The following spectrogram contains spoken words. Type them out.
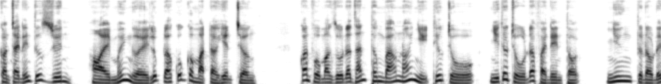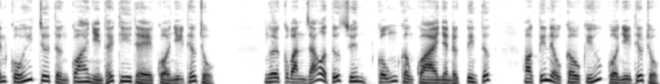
Còn chạy đến Tứ Duyên, hỏi mấy người lúc đó cũng có mặt ở hiện trường. Quan phủ mặc dù đã dán thông báo nói nhị thiếu chủ, nhị thiếu chủ đã phải đền tội, nhưng từ đầu đến cuối chưa từng có ai nhìn thấy thi thể của nhị thiếu chủ. Người của bàn giáo ở Tứ Duyên cũng không có ai nhận được tin tức hoặc tín hiệu cầu cứu của nhị thiếu chủ.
